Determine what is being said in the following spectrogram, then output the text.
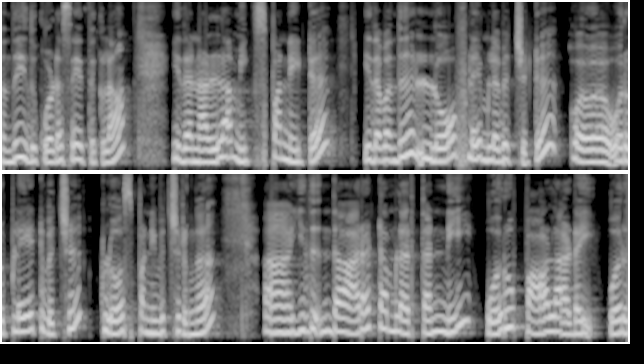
வந்து இது கூட சேர்த்துக்கலாம். இதை நல்லா மிக்ஸ் பண்ணிவிட்டு இதை வந்து லோ ஃப்ளேமில் வச்சுட்டு ஒரு பிளேட் வச்சு க்ளோஸ் பண்ணி வச்சுருங்க. இது இந்த அரை டம்ளர் தண்ணி ஒரு பாலாடை ஒரு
